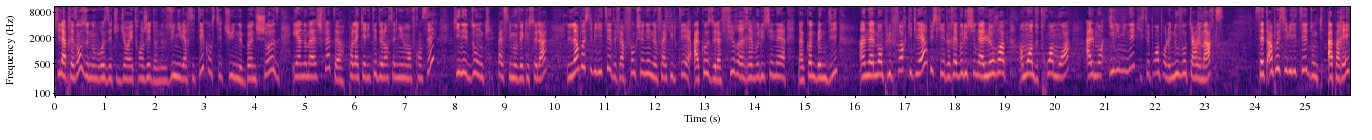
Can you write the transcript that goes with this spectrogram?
Si la présence de nombreux étudiants étrangers dans nos universités constitue une bonne chose et un hommage flatteur pour la qualité de l'enseignement français, qui n'est donc pas si mauvais que cela, l'impossibilité de faire fonctionner nos facultés à cause de la fureur révolutionnaire d'un Cohn-Bendit, un Allemand plus fort qu'Hitler puisqu'il révolutionna l'Europe en moins de trois mois, Allemand illuminé qui se prend pour le nouveau Karl Marx, cette impossibilité donc apparaît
